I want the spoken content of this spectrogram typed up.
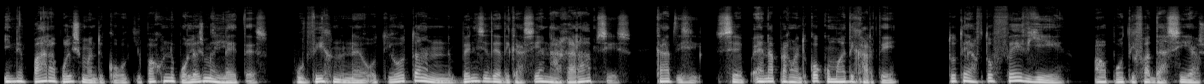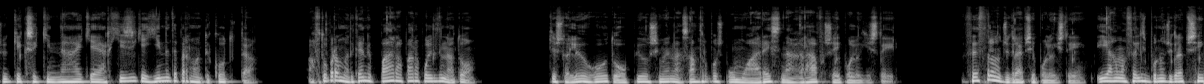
Είναι πάρα πολύ σημαντικό και υπάρχουν πολλές μελέτες που δείχνουν ότι όταν μπαίνεις στη διαδικασία να γράψεις κάτι σε ένα πραγματικό κομμάτι χαρτί, τότε αυτό φεύγει από τη φαντασία σου και ξεκινάει και αρχίζει και γίνεται πραγματικότητα. Αυτό πραγματικά είναι πάρα πάρα πολύ δυνατό. Και στο λέω εγώ, το οποίο είμαι ένας άνθρωπος που μου αρέσει να γράφω σε υπολογιστή δεν θέλω να του γράψει υπολογιστή. Ή άμα θέλεις, μπορεί να του γράψει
